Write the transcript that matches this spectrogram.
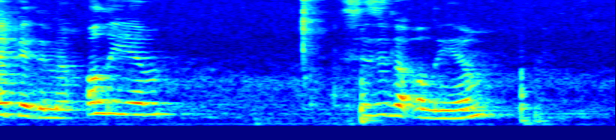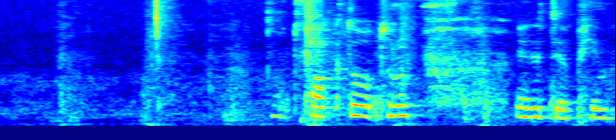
iPad'imi alayım. Sizi de alayım. Mutfakta oturup edit yapayım.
